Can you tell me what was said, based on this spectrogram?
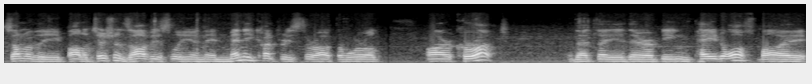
some of the politicians, obviously, in, in many countries throughout the world, are corrupt. That they they're being paid off by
